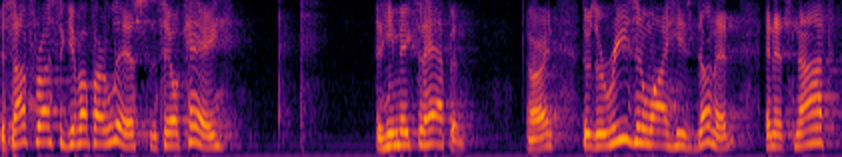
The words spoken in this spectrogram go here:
It's not for us to give up our list and say, okay, and he makes it happen. All right? There's a reason why he's done it, and it's not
